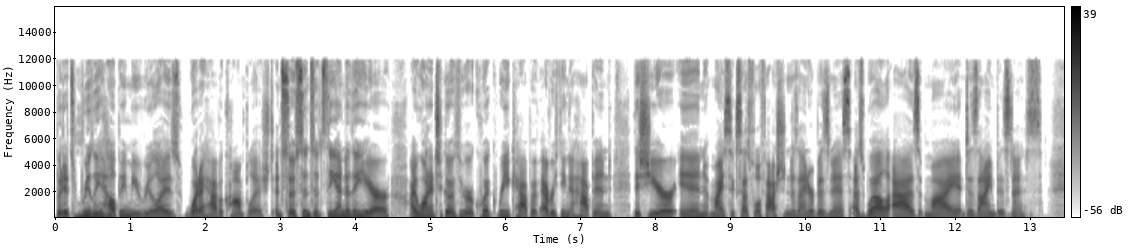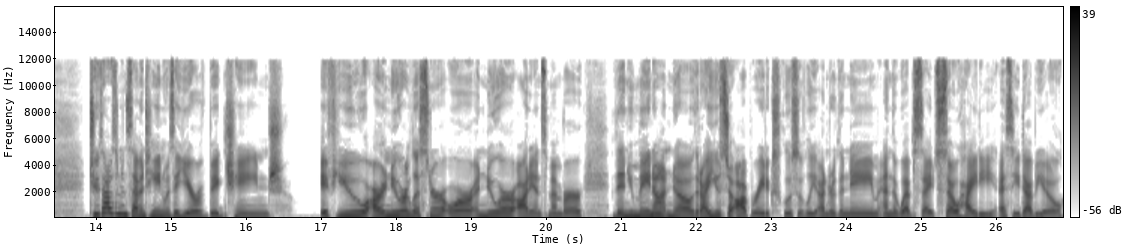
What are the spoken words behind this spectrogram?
but it's really helping me realize what I have accomplished. And so, since it's the end of the year, I wanted to go through a quick recap of everything that happened this year in my successful fashion designer business as well as my design business. 2017 was a year of big change if you are a newer listener or a newer audience member, then you may not know that I used to operate exclusively under the name and the website Sew Heidi, S E W.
